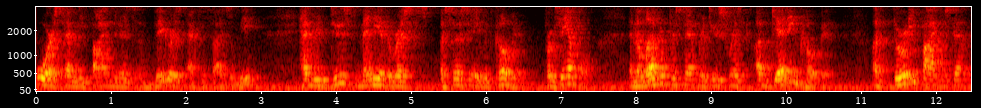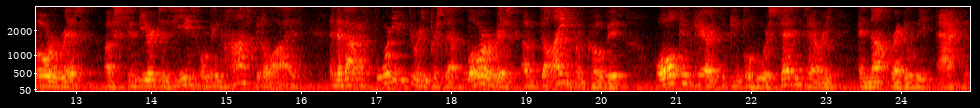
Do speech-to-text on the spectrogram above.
or 75 minutes of vigorous exercise a week, had reduced many of the risks associated with COVID. For example, an 11% reduced risk of getting COVID, a 35% lower risk of severe disease or being hospitalized, and about a 43% lower risk of dying from COVID all compared to people who were sedentary and not regularly active.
